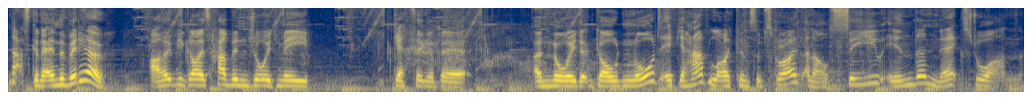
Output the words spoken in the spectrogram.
That's going to end the video. I hope you guys have enjoyed me getting a bit annoyed at Golden Lord. If you have, like and subscribe, and I'll see you in the next one.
